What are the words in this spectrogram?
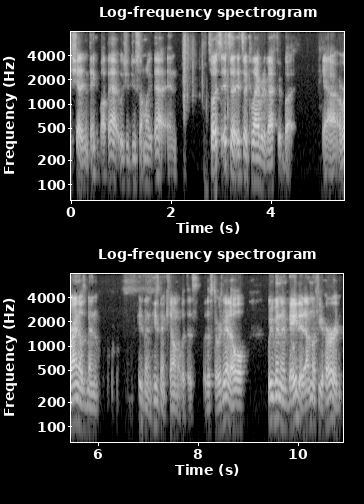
shit i didn't think about that. We should do something like that. And so it's it's a it's a collaborative effort but yeah rhyno's been he's been he's been killing it with this with the stories. We had a whole we've been invaded. I don't know if you heard.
